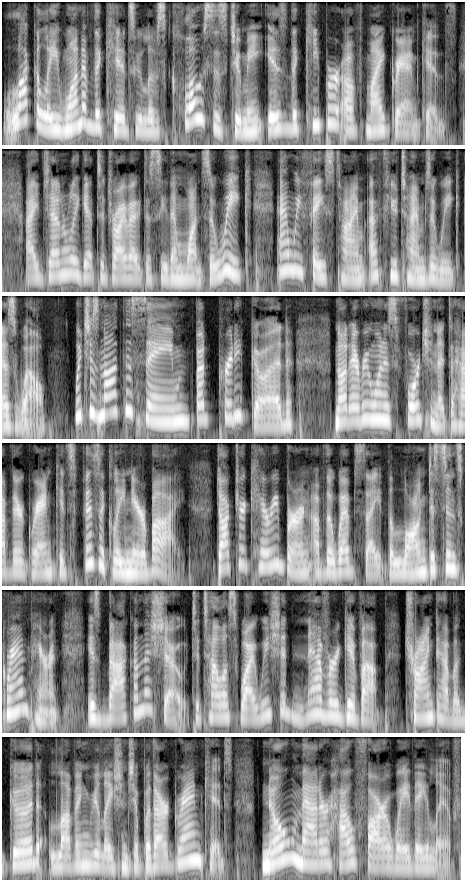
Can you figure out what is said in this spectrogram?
Luckily, one of the kids who lives closest to me is the keeper of my grandkids. I generally get to drive out to see them once a week, and we FaceTime a few times a week as well which is not the same, but pretty good. Not everyone is fortunate to have their grandkids physically nearby. Dr. Carrie Byrne of the website The Long Distance Grandparent is back on the show to tell us why we should never give up trying to have a good, loving relationship with our grandkids, no matter how far away they live.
